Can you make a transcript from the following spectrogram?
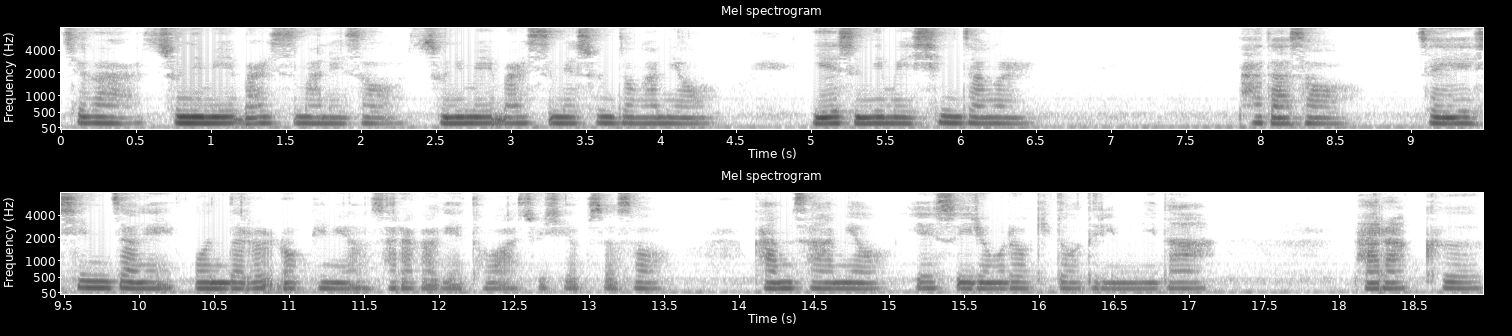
제가 주님의 말씀 안에서 주님의 말씀에 순종하며 예수님의 심장을 받아서 저의 심장의 온도를 높이며 살아가게 도와주시옵소서 감사하며 예수 이름으로 기도드립니다. 바라크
